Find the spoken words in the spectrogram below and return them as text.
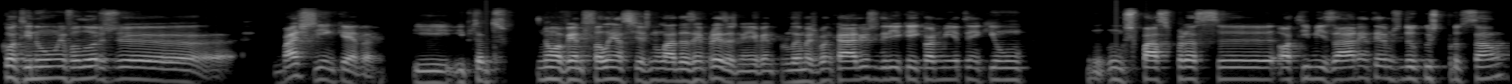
continuam em valores uh, baixos e em queda. E, e, portanto, não havendo falências no lado das empresas, nem havendo problemas bancários, diria que a economia tem aqui um, um espaço para se otimizar em termos do custo de produção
